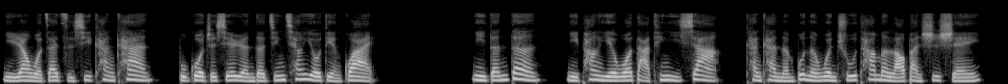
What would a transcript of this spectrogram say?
你让我再仔细看看。不过这些人的京腔有点怪。你等等，你胖爷，我打听一下，看看能不能问出他们老板是谁。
